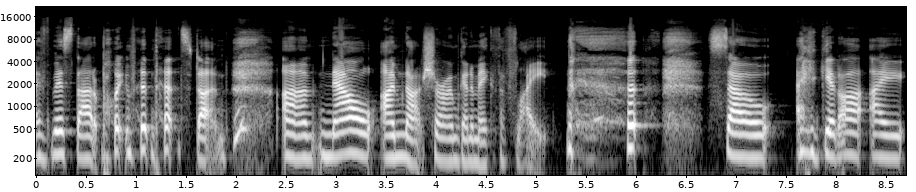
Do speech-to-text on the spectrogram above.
I've missed that appointment. That's done. Um, now I'm not sure I'm going to make the flight. so I get off, I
